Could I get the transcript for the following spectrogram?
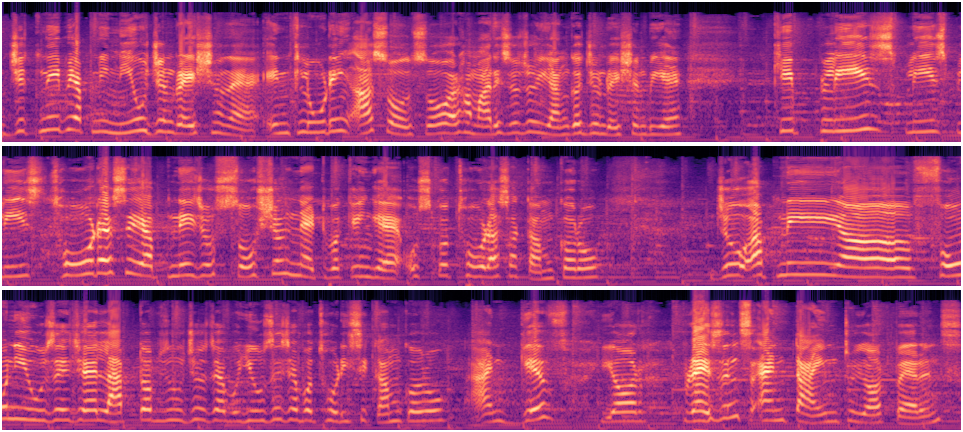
जितनी भी अपनी न्यू जनरेशन है इंक्लूडिंग अस ऑल्सो और हमारे से जो यंगर जनरेशन भी है, कि प्लीज़ प्लीज़ प्लीज़ थोड़ा से अपने जो सोशल नेटवर्किंग है, उसको थोड़ा सा कम करो। जो अपनी फ़ोन यूजेज है लैपटॉप यूजेज है, वो यूजेज है, वो थोड़ी सी कम करो and give your presence and time to your parents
